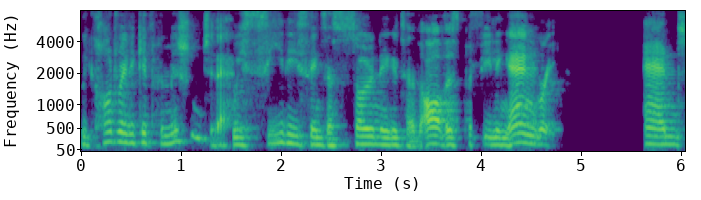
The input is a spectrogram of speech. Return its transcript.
we can't really give permission to that. We see these things as so negative. Oh, this feeling angry. And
